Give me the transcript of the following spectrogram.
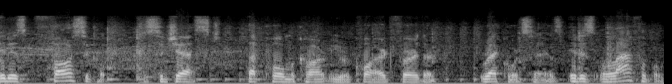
It is farcical to suggest that Paul McCartney required further record sales. It is laughable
